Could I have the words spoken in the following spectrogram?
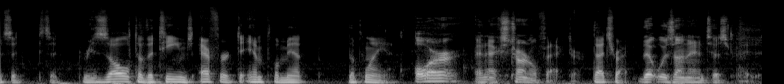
It's a, it's a result of the team's effort to implement the plan. Or an external factor. That's right. That was unanticipated.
